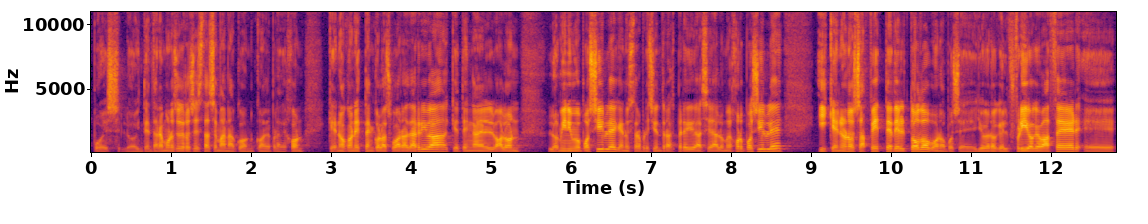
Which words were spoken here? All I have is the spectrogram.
pues lo intentaremos nosotros esta semana con, con el Pradejón. Que no conecten con las jugadoras de arriba, que tengan el balón lo mínimo posible, que nuestra presión tras pérdida sea lo mejor posible y que no nos afecte del todo, bueno, pues eh, yo creo que el frío que va a hacer, eh,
